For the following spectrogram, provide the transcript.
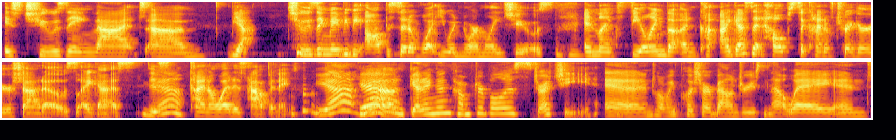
is choosing that um yeah, choosing maybe the opposite of what you would normally choose mm-hmm. and like feeling the unco- I guess it helps to kind of trigger your shadows, I guess. yeah. kind of what is happening. yeah, yeah. Yeah. Getting uncomfortable is stretchy. And when we push our boundaries in that way and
